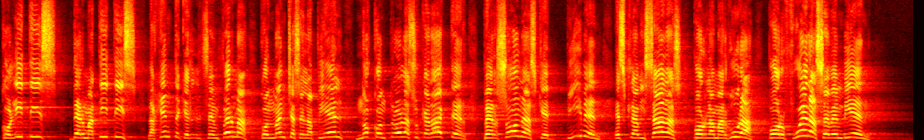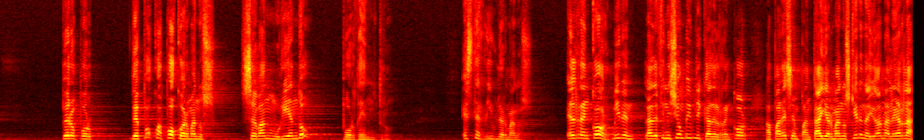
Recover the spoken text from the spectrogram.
colitis, dermatitis. La gente que se enferma con manchas en la piel no controla su carácter. Personas que viven esclavizadas por la amargura, por fuera se ven bien, pero por de poco a poco, hermanos, se van muriendo por dentro. Es terrible, hermanos. El rencor, miren, la definición bíblica del rencor aparece en pantalla, hermanos. ¿Quieren ayudarme a leerla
